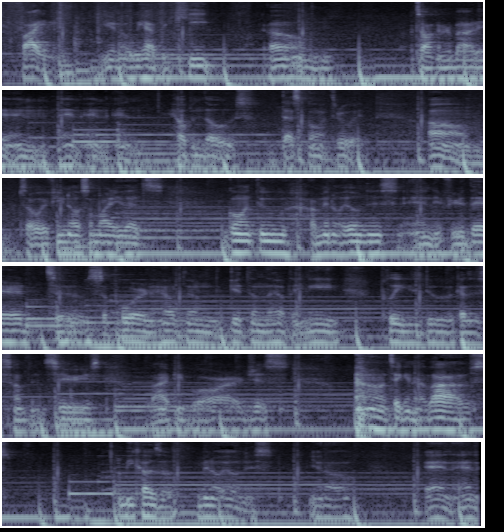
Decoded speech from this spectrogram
fighting. You know, we have to keep um, talking about it and, and, and, and helping those that's going through it. Um, so if you know somebody that's going through a mental illness and if you're there to support and help them get them the help they need, please do because it's something serious. A lot of people are just taking their lives because of mental illness, you know. And, and,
